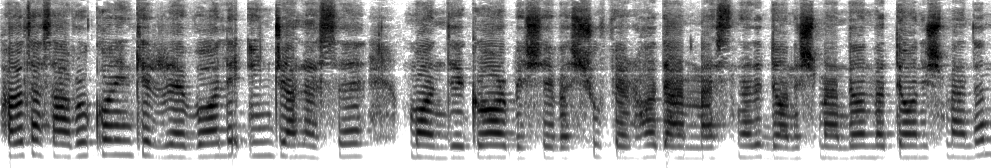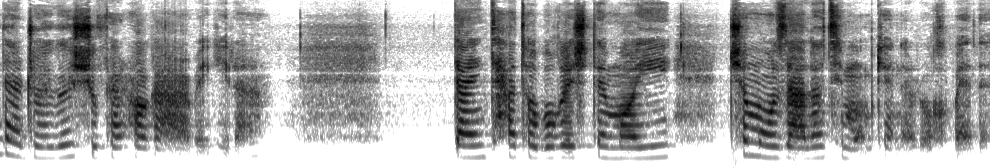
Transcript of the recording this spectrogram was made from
حالا تصور کنین که روال این جلسه ماندگار بشه و شوفرها در مسند دانشمندان و دانشمندان در جایگاه شوفرها قرار بگیرن. در این تطابق اجتماعی چه موزلاتی ممکنه رخ بده؟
